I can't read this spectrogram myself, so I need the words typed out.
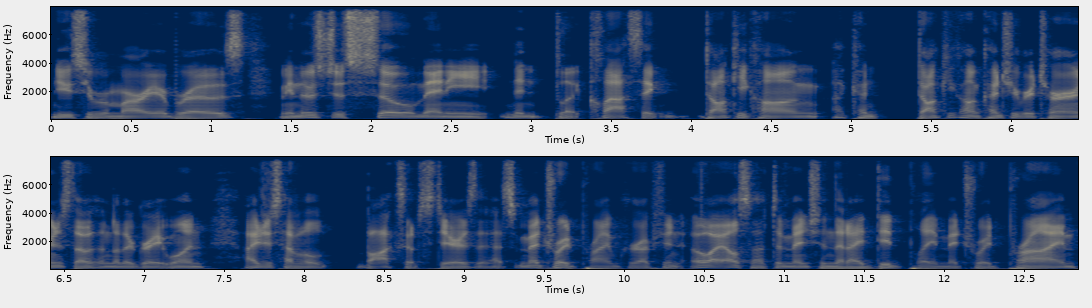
New Super Mario Bros. I mean, there's just so many like classic Donkey Kong. Donkey Kong Country Returns, that was another great one. I just have a box upstairs that has Metroid Prime Corruption. Oh, I also have to mention that I did play Metroid Prime,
